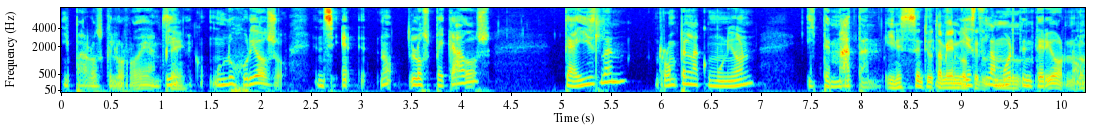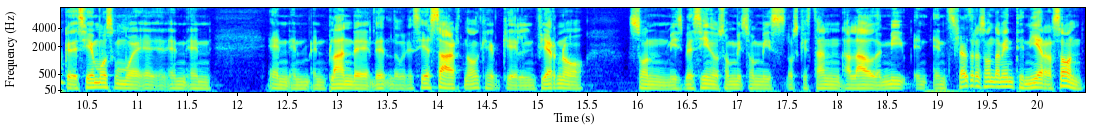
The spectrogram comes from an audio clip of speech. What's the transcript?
y para los que lo rodean. Sí. Un lujurioso. En- ¿no? Los pecados te aíslan, rompen la comunión y te matan. Y en ese sentido también y lo esta que, es la muerte interior, ¿no? Lo que decíamos como en, en, en, en- en plan de, de lo que decía Sartre, ¿no? Que, que el infierno son mis vecinos, son mis, son mis, los que están al lado de mí. En, cierta razón también tenía razón.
